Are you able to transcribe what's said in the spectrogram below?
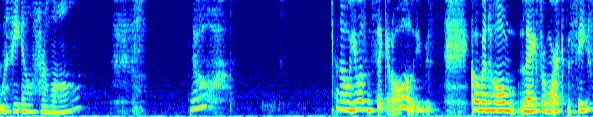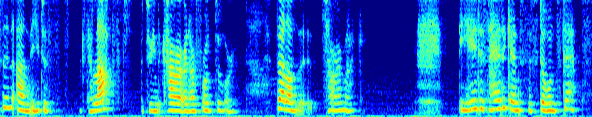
Was he ill for long? No. No, he wasn't sick at all. He was coming home late from work this evening and he just collapsed between the car and our front door. Fell on the tarmac. He hit his head against the stone steps.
